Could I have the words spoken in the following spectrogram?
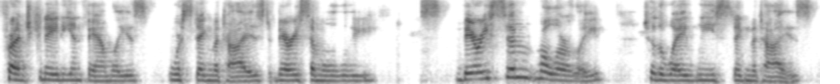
French Canadian families were stigmatized very similarly, very similarly to the way we stigmatize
